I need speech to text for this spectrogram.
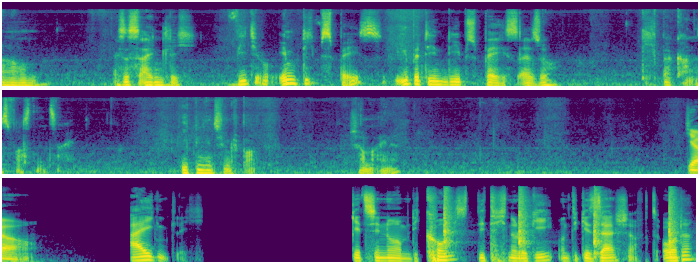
Ähm, es ist eigentlich Video im Deep Space über den Deep Space. Also tiefer kann es fast nicht sein. Ich bin jetzt schon gespannt. Schau mal eine. Ja, eigentlich geht es hier nur um die Kunst, die Technologie und die Gesellschaft, oder?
